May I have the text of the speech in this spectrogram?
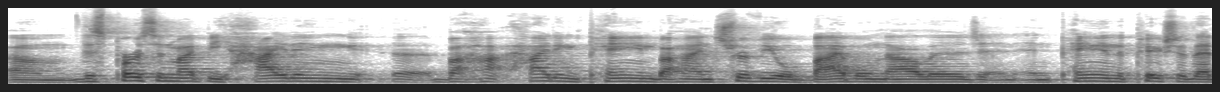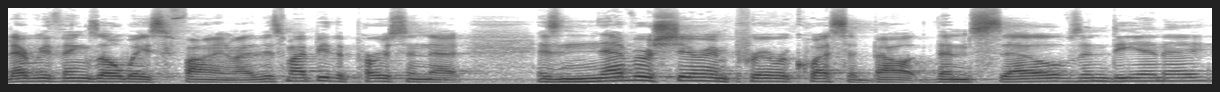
Um, this person might be hiding, uh, hiding pain behind trivial Bible knowledge and, and painting the picture that everything's always fine, right? This might be the person that is never sharing prayer requests about themselves in DNA,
